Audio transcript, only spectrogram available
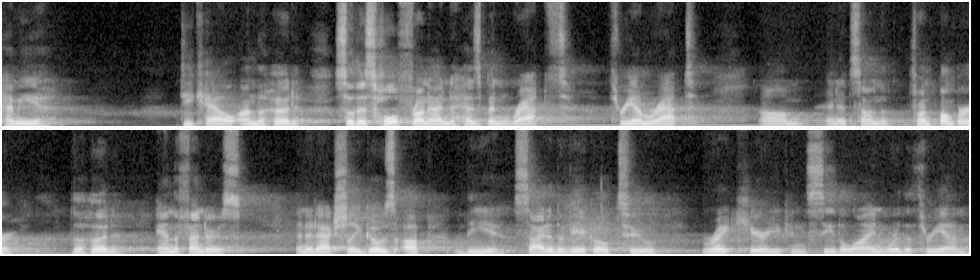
Hemi decal on the hood. So this whole front end has been wrapped, 3M wrapped, um, and it's on the front bumper, the hood, and the fenders. And it actually goes up the side of the vehicle to right here. You can see the line where the 3M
